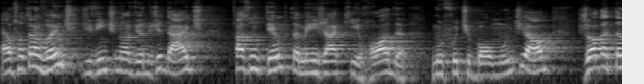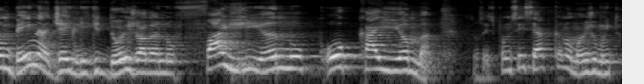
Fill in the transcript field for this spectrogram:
É o centroavante de 29 anos de idade, faz um tempo também já que roda no futebol mundial, joga também na J-League 2, joga no Fagiano Okayama. Não sei se pronunciei certo, porque eu não manjo muito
